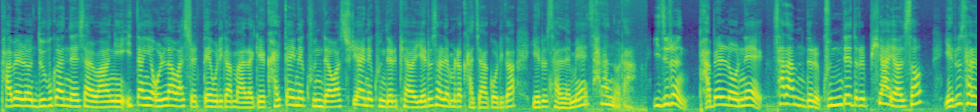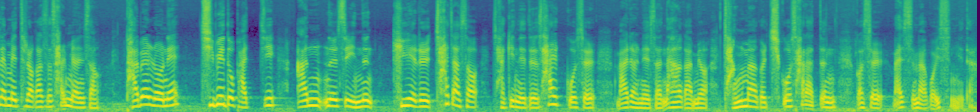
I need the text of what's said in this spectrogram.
바벨론 누부갓네살 왕이 이 땅에 올라왔을 때 우리가 말하길 갈다인의 군대와 수리아인의 군대를 피하여 예루살렘으로 가자고 우리가 예루살렘에 살았노라. 이들은 바벨론의 사람들 군대들을 피하여서 예루살렘에 들어가서 살면서 바벨론의 지배도 받지 않을 수 있는 기회를 찾아서 자기네들 살 곳을 마련해서 나아가며 장막을 치고 살았던 것을 말씀하고 있습니다.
